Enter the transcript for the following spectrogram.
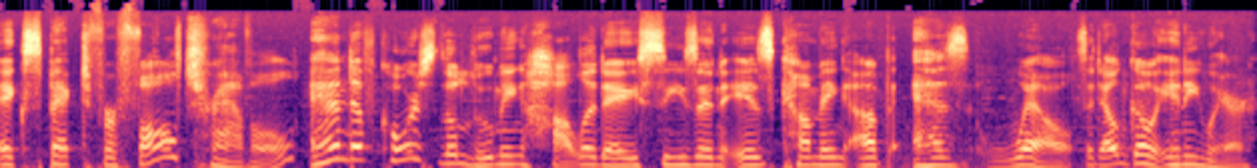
expect for fall travel, and of course, the looming holiday season is coming up as well. So don't go anywhere.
